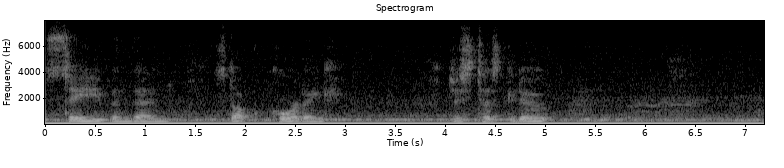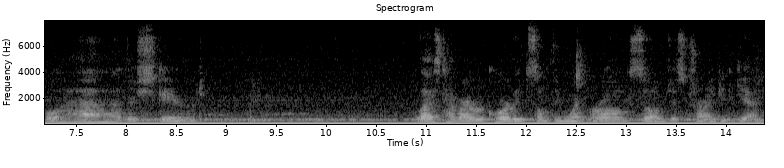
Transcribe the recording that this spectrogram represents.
save and then stop recording. Just test it out. Oh, wow, they're scared. Last time I recorded, something went wrong, so I'm just trying it again.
